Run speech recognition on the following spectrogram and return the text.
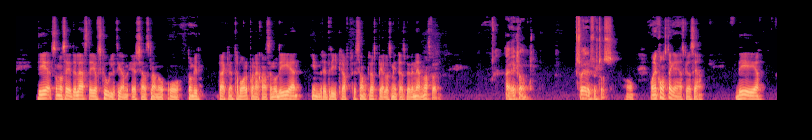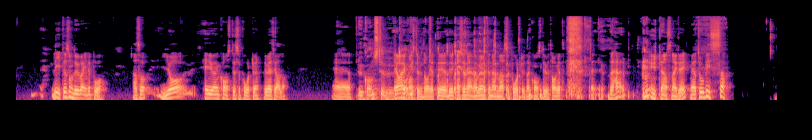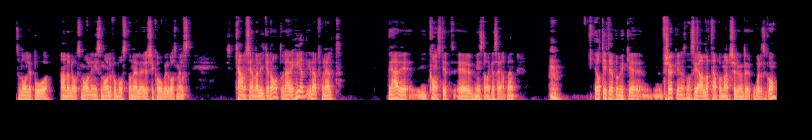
det är som de säger, the last day of school lite grann är känslan. Och, och, de vill verkligen ta vara på den här chansen. Och det är en inre drivkraft för samtliga spelare som inte ens behöver nämnas för den. Nej, det är klart. Så är det förstås. Ja. Och den konstiga grejen jag skulle säga, det är lite som du var inne på. Alltså, jag är ju en konstig supporter, det vet ju alla. Eh, du är konstig överhuvudtaget. Jag är konstig överhuvudtaget. Det, det är kanske den. Jag behöver inte nämna supporter utan konstig överhuvudtaget. Eh, det här är ytterligare en sån här grej. Men jag tror vissa som håller på andra lag, som håller, ni som håller på Boston eller Chicago eller vad som helst, kan känna likadant. Och det här är helt irrationellt. Det här är konstigt, eh, minst man kan säga. Men jag tittar på mycket, försöker nästan se alla Tampa-matcher under årets gång.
